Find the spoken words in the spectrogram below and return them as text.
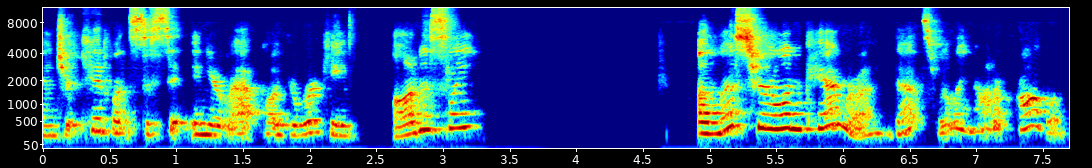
and your kid wants to sit in your lap while you're working, honestly, unless you're on camera, that's really not a problem.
